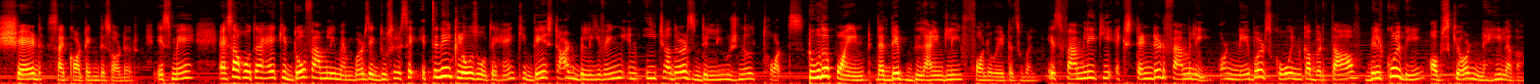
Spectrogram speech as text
शेयर्ड साइकोटिक डिसऑर्डर इसमें ऐसा होता है कि दो फैमिली मेंबर्स एक दूसरे से इतने क्लोज होते हैं कि they start believing in each others delusional thoughts to the point that they blindly follow it as well इस फैमिली की एक्सटेंडेड फैमिली और नेबर्स को इनका बर्ताव बिल्कुल भी ऑब्सक्योर नहीं लगा।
